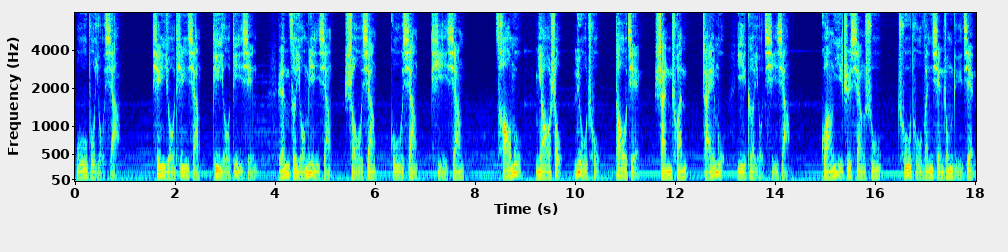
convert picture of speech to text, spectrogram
无不有相。天有天相，地有地形，人则有面相、手相、骨相、体相。草木、鸟兽、六畜、刀剑、山川、宅木，亦各有其相。广义之相书，出土文献中屡见。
